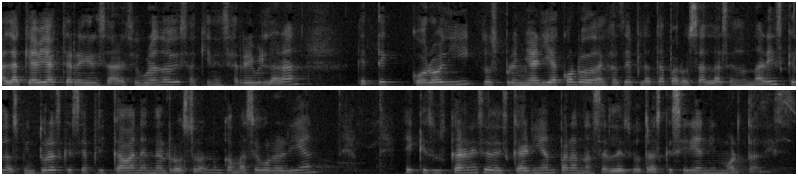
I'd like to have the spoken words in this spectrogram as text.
a la que había que regresar, asegurándoles a quienes se rebelaran que Tecoroli los premiaría con rodajas de plata para usarlas en la nariz, que las pinturas que se aplicaban en el rostro nunca más se borrarían y que sus carnes se les caerían para nacerles otras que serían inmortales.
